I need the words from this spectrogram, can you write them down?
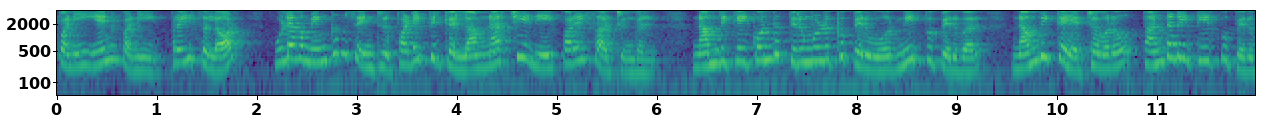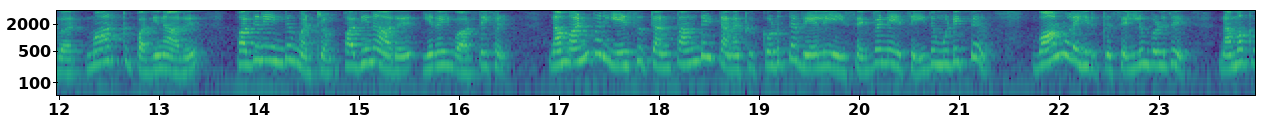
பணி என் பணி. பிரைசலாட் உலகம் எங்கும் சென்று படைப்பிற்கெல்லாம் நற்செய்தியை பறைசாற்றுங்கள். நம்பிக்கை கொண்டு திருமுழுக்கு பெறுவோர் மீட்பு பெறுவர். நம்பிக்கையற்றவரோ தண்டனை தீர்ப்பு பெறுவர். மார்க் பதினாறு பதினைந்து மற்றும் பதினாறு இறை வார்த்தைகள் நம் அன்பர் இயேசு தன் தந்தை தனக்கு கொடுத்த வேலையை செவ்வனே செய்து முடித்து வானுலகிற்கு செல்லும் பொழுது நமக்கு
